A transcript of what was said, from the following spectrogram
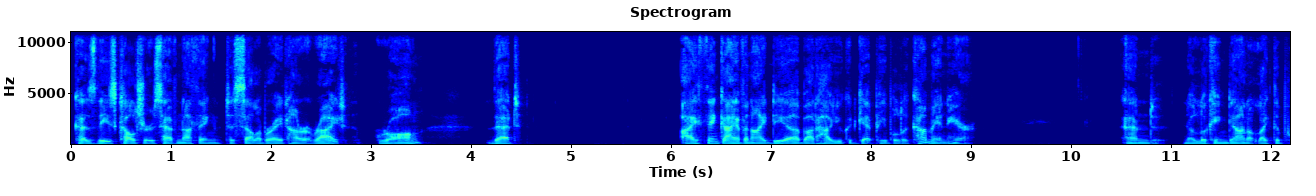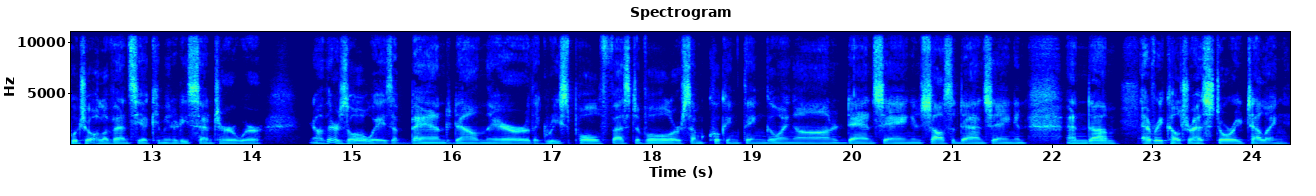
because these cultures have nothing to celebrate, right? Wrong that I think I have an idea about how you could get people to come in here. And you know, looking down at like the Pucho Olivencia Community Center, where you know there's always a band down there, or the Grease Pole Festival, or some cooking thing going on, or dancing and salsa dancing, and and um, every culture has storytelling,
